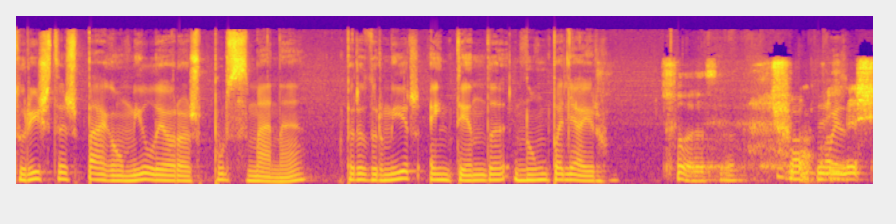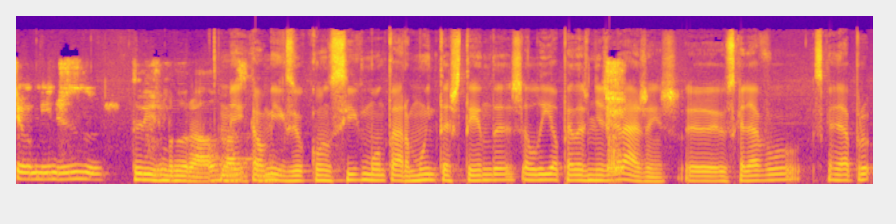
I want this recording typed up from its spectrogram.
Turistas pagam mil euros por semana para dormir em tenda num palheiro. Foda-se. Nasceu o menino Jesus. Turismo rural. Amigos, eu consigo montar muitas tendas ali ao pé das minhas garagens. Eh, Eu se calhar vou, se calhar pro-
